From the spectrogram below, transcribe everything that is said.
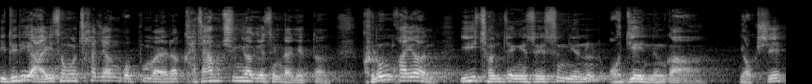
이들이 아이성을 차지한 것뿐만 아니라 가장 중요하게 생각했던 그럼 과연 이 전쟁에서의 승리는 어디에 있는가? 역시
